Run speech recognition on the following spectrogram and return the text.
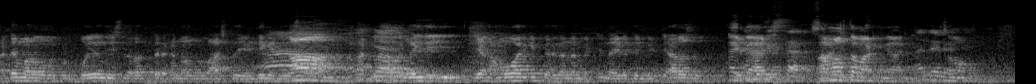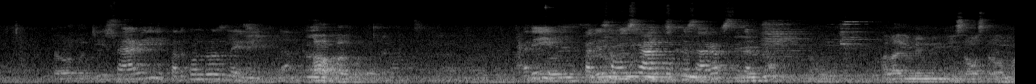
అంటే మనం ఇప్పుడు భోజనం చేసిన తర్వాత పెరగన్నం లాస్ట్ ఎండింగ్ ఆ. అట్లా ఇంకా ఇది అమ్మవారికి పెరగన్నం పెట్టి నైవేద్యం పెట్టి ఆ రోజు. సమాప్తం తర్వాత ఈసారి పదకొండు రోజులు అయినాయి కదా? ఆ, పదకొండు రోజులు. అది పది సంవత్సరాలకు ఒక్కసారి వస్తుందంట. అలాగే మేము ఈ సంవత్సరం అమ్మ,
